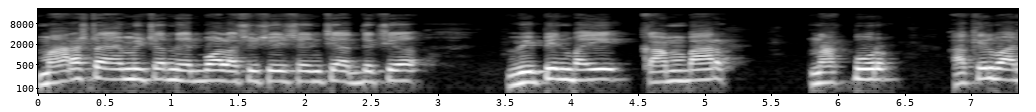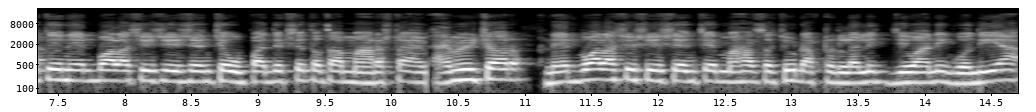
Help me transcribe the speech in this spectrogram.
महाराष्ट्र ॲम्युचर नेटबॉल असोसिएशनचे अध्यक्ष विपिनभाई कांबार नागपूर अखिल भारतीय नेटबॉल असोसिएशनचे उपाध्यक्ष तथा महाराष्ट्र ॲम्युचर नेटबॉल असोसिएशनचे महासचिव डॉक्टर ललित जिवानी गोंदिया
